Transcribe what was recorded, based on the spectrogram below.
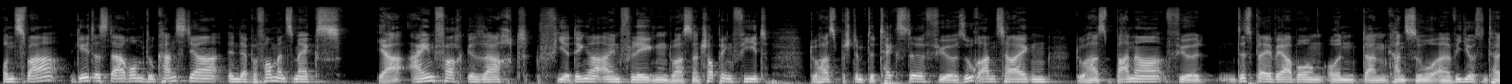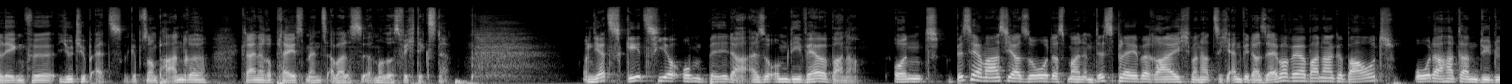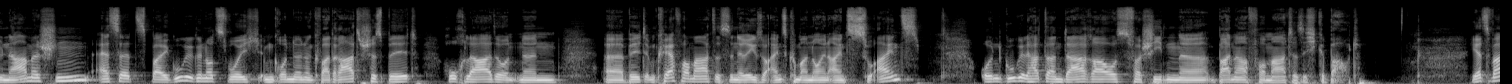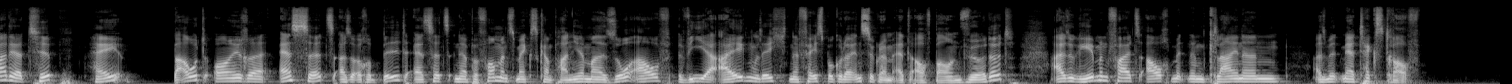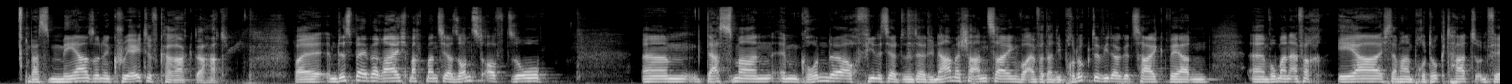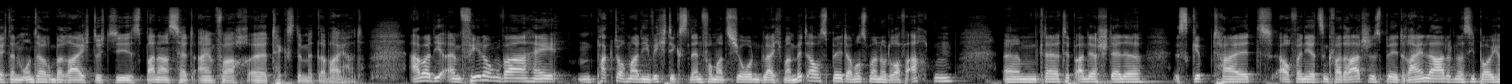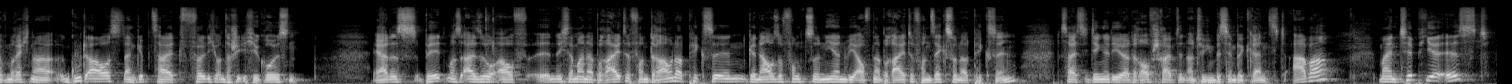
Und zwar geht es darum, du kannst ja in der Performance Max ja, einfach gesagt, vier Dinge einpflegen. Du hast einen Shopping-Feed, du hast bestimmte Texte für Suchanzeigen, du hast Banner für Display-Werbung und dann kannst du äh, Videos hinterlegen für YouTube-Ads. Da gibt es noch ein paar andere kleinere Placements, aber das ist immer so das Wichtigste. Und jetzt geht's hier um Bilder, also um die Werbebanner. Und bisher war es ja so, dass man im Display-Bereich, man hat sich entweder selber Werbebanner gebaut oder hat dann die dynamischen Assets bei Google genutzt, wo ich im Grunde ein quadratisches Bild hochlade und ein äh, Bild im Querformat, das ist in der Regel so 1,91 zu 1. Und Google hat dann daraus verschiedene Bannerformate sich gebaut. Jetzt war der Tipp, hey, baut eure Assets, also eure Bildassets in der Performance Max Kampagne mal so auf, wie ihr eigentlich eine Facebook oder Instagram Ad aufbauen würdet. Also gegebenenfalls auch mit einem kleinen, also mit mehr Text drauf. Was mehr so einen Creative Charakter hat. Weil im Display-Bereich macht man es ja sonst oft so, ähm, dass man im Grunde auch vieles ja sind ja dynamische Anzeigen, wo einfach dann die Produkte wieder gezeigt werden, äh, wo man einfach eher, ich sag mal, ein Produkt hat und vielleicht dann im unteren Bereich durch dieses Banner-Set einfach äh, Texte mit dabei hat. Aber die Empfehlung war, hey, pack doch mal die wichtigsten Informationen gleich mal mit aufs Bild, da muss man nur drauf achten. Ähm, kleiner Tipp an der Stelle, es gibt halt, auch wenn ihr jetzt ein quadratisches Bild reinladet und das sieht bei euch auf dem Rechner gut aus, dann gibt's halt völlig unterschiedliche Größen. Ja, das Bild muss also auf, äh, ich sag mal, einer Breite von 300 Pixeln genauso funktionieren wie auf einer Breite von 600 Pixeln. Das heißt, die Dinge, die ihr da drauf schreibt, sind natürlich ein bisschen begrenzt. Aber mein Tipp hier ist,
